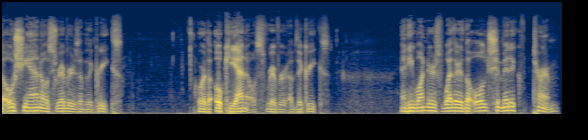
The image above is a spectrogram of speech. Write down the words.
The Oceanos rivers of the Greeks, or the Okeanos river of the Greeks. And he wonders whether the old Shemitic term,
